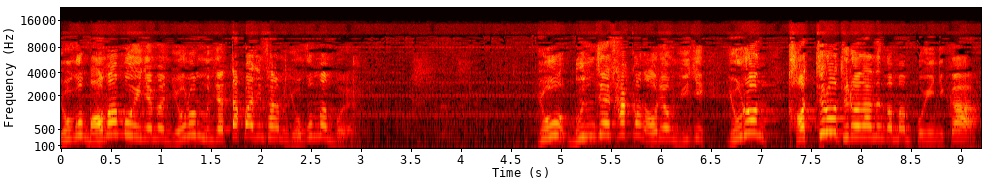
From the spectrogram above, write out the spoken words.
요거 뭐만 보이냐면 요런 문제에 딱 빠진 사람은 요것만 보여요. 요 문제, 사건, 어려움, 위기 요런 겉으로 드러나는 것만 보이니까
